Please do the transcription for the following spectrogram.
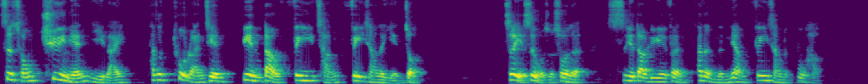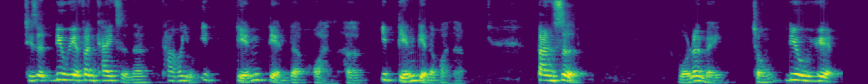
是从去年以来，它是突然间变到非常非常的严重。这也是我所说的，四月到六月份它的能量非常的不好。其实六月份开始呢，它会有一点点的缓和，一点点的缓和。但是，我认为从六月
